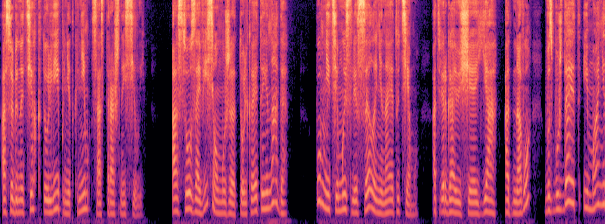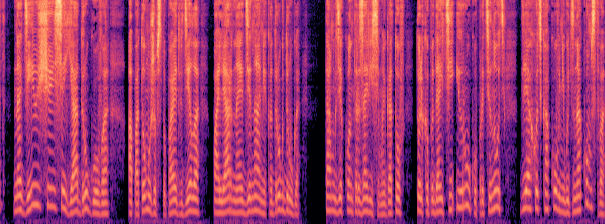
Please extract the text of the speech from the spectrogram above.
Особенно тех, кто липнет к ним со страшной силой. А созависимому же только это и надо. Помните мысли Селани на эту тему. Отвергающее «я» одного — возбуждает и манит надеющееся «я» другого, а потом уже вступает в дело полярная динамика друг друга. Там, где контрзависимый готов только подойти и руку протянуть для хоть какого-нибудь знакомства,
